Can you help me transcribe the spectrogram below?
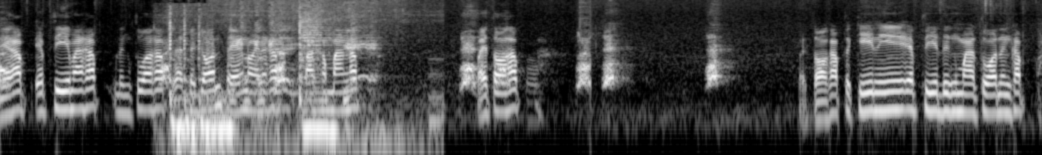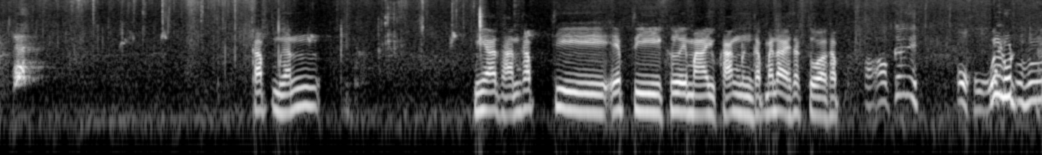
เนี่ยครับ FC มาครับหนึ่งตัวครับอาจจะย้อนแสงหน่อยนะครับปลากระมังครับ ไปต่อครับ ไปต่อครับตะกี้นี้ FC ดึงมาตัวหนึ่งครับ ครับเหมือน มีอาถรรพ์ครับที่ FC เคยมาอยู่ครั้งหนึ่งครับไม่ได้สักตัวครับ เอาเอาขึ้นดิโอ้โหอุ๊ยหลุด อื้อหือ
